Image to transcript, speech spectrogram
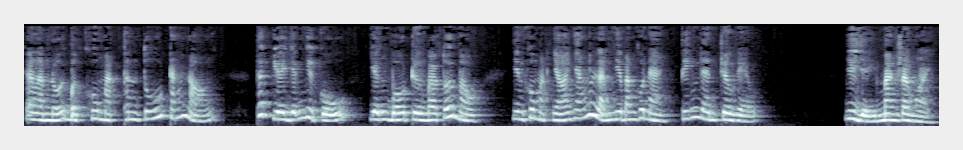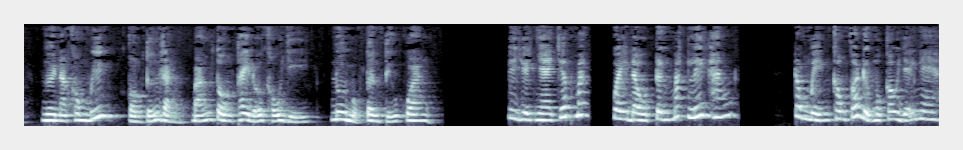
càng làm nổi bật khuôn mặt thanh tú trắng nõn. Thất duệ vẫn như cũ, dẫn bộ trường bào tối màu, nhìn khuôn mặt nhỏ nhắn lạnh như băng của nàng, tiến lên trêu ghẹo. Như vậy mang ra ngoài, người nào không biết, còn tưởng rằng bản tôn thay đổi khẩu vị, nuôi một tên tiểu quan. Phi Duyệt nhà chớp mắt, quay đầu trừng mắt liếc hắn. Trong miệng không có được một câu dễ nghe,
